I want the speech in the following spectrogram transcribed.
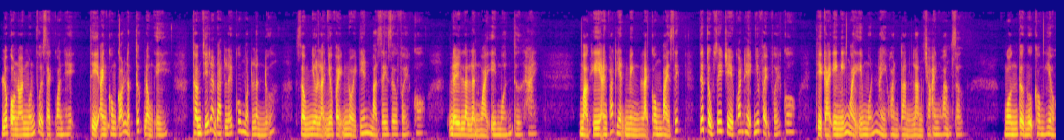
Lúc cô nói muốn vừa sạch quan hệ thì anh không có lập tức đồng ý, thậm chí là đoạt lấy cô một lần nữa. Giống như là như vậy nổi điên mà dây dưa với cô. Đây là lần ngoài ý muốn thứ hai. Mà khi anh phát hiện mình lại không bài xích, tiếp tục duy trì quan hệ như vậy với cô, thì cái ý nghĩ ngoài ý muốn này hoàn toàn làm cho anh hoang sợ. Ngôn từ ngự không hiểu,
